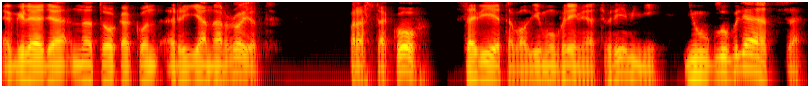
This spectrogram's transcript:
Глядя на то, как он рьяно роет, Простаков советовал ему время от времени не углубляться,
